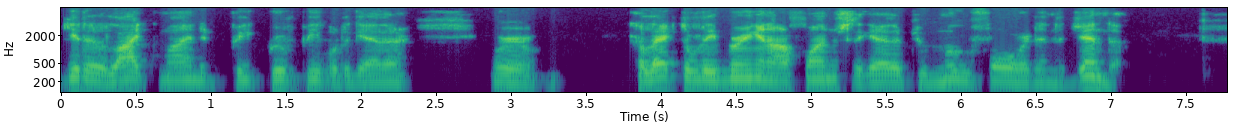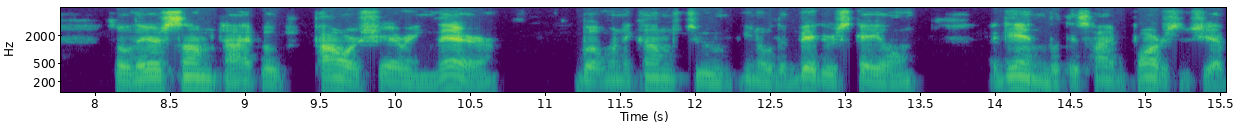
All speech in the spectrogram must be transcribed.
get a like-minded pe- group of people together. We're collectively bringing our funds together to move forward an agenda. So there's some type of power sharing there, but when it comes to you know the bigger scale, again with this hyperpartisanship,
